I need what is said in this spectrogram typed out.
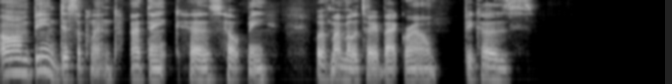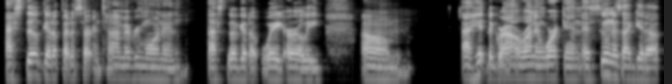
Um, being disciplined, I think, has helped me with my military background because I still get up at a certain time every morning. I still get up way early. Um, I hit the ground running, working as soon as I get up.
